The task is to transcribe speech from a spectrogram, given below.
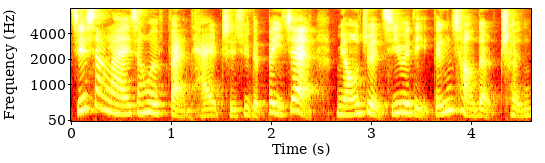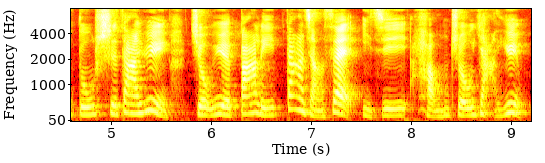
接下来将会返台持续的备战，瞄准七月底登场的成成都市大运、九月巴黎大奖赛以及杭州亚运。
